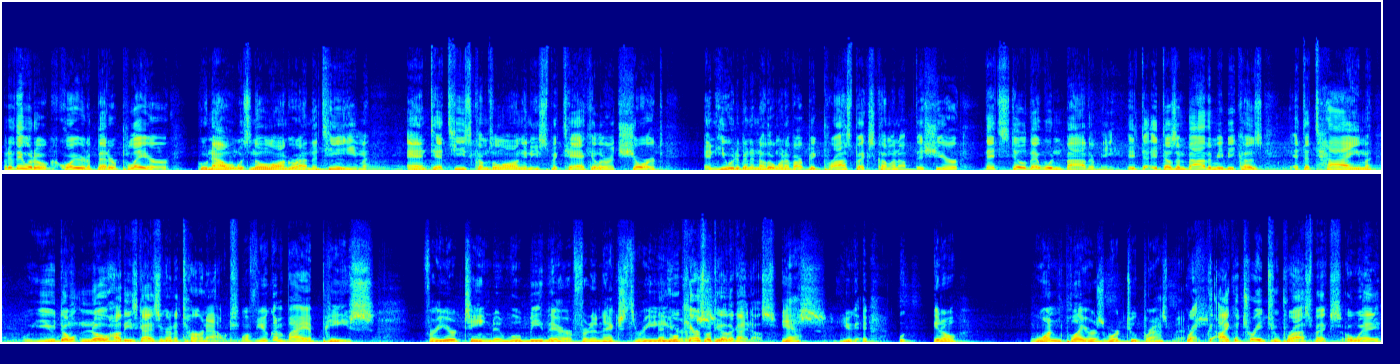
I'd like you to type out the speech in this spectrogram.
But if they would have acquired a better player who now was no longer on the team, and Tatis comes along and he's spectacular at short, and he would have been another one of our big prospects coming up this year, that still that wouldn't bother me. It, it doesn't bother me because at the time you don't know how these guys are going to turn out. Well, if you can buy a piece for your team that will be there for the next three And years. who cares what the other guy does? Yes, you you know, one player's worth two prospects. Right. I could trade two prospects away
